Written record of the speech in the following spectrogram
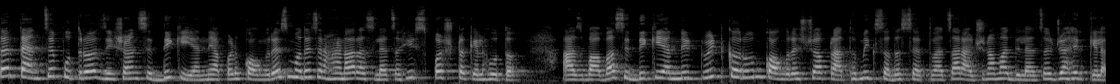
तर त्यांचे पुत्र झिशान सिद्दीकी यांनी आपण काँग्रेसमध्येच राहणार असल्याचंही स्पष्ट केलं होतं. आज बाबा सिद्दीकी यांनी ट्विट करून काँग्रेसच्या प्राथमिक सदस्यत्वाचा राजीनामा दिल्याचं जाहीर केलं.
